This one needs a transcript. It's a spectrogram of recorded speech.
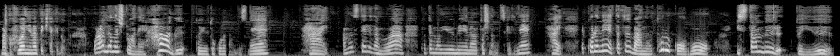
なんか不安になってきたけど、オランダの首都はね、ハーグというところなんですね。はい。アムステルダムはとても有名な都市なんですけどね。はい。これね、例えばあの、トルコもイスタンブールという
